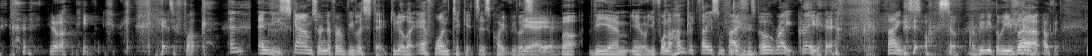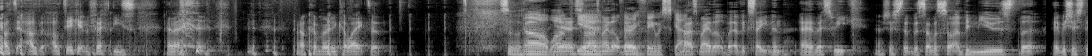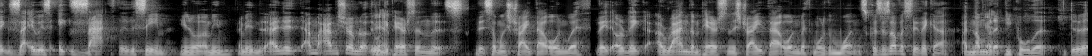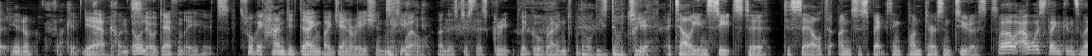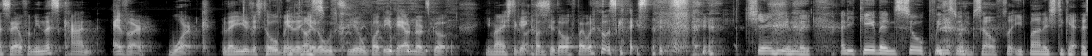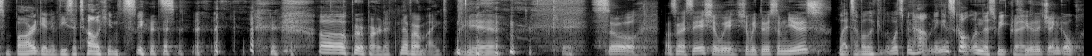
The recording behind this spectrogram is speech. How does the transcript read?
know what I mean? Get to fuck. And and these scams are never realistic. You know, like F one tickets is quite realistic. Yeah, yeah. But the um, you know, you've won a hundred thousand pounds. oh right, great. Yeah. Thanks. awesome. I really believe yeah, that. I'll, I'll, t- I'll, I'll take it in fifties, and, I'll come around and collect it. So, oh wow, yeah, so yeah, that's my little very bit, famous scam. That's my little bit of excitement uh, this week. I was just it was I was sort of bemused that it was just exact. It was exactly the same. You know what I mean? I mean, I, am I'm, I'm sure I'm not the yeah. only person that's that someone's tried that on with, like, or like a random person has tried that on with more than once. Because there's obviously like a, a number yeah. of people that do it. You know, fucking yeah, cunts. Oh no, definitely. It's it's probably handed down by generations as well. and there's just this group that go around with all these dodgy Italian suits to to sell to unsuspecting punters and tourists. Well, I, I was thinking to myself, I mean, this can't ever work. But then you just told me it that does. your old your old buddy Bernard's got you managed to get cunted off by one of those guys. Genuinely. And he came in so pleased with himself that he'd managed to get this bargain of these Italian suits. oh, poor Bernard. Never mind. Yeah. okay. So I was going to say, shall we? Shall we do some news? Let's have a look at what's been happening in Scotland this week, Greg. Hear the jingle.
